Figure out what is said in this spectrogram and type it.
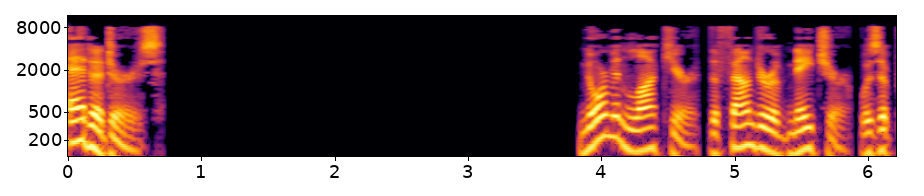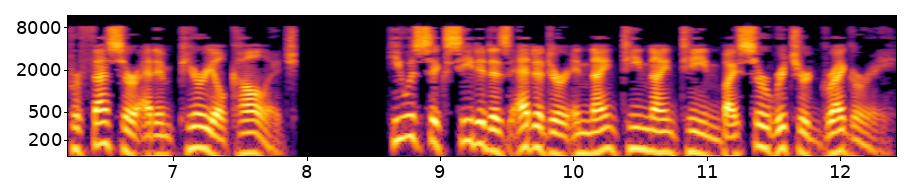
Editors Norman Lockyer, the founder of Nature, was a professor at Imperial College. He was succeeded as editor in 1919 by Sir Richard Gregory.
